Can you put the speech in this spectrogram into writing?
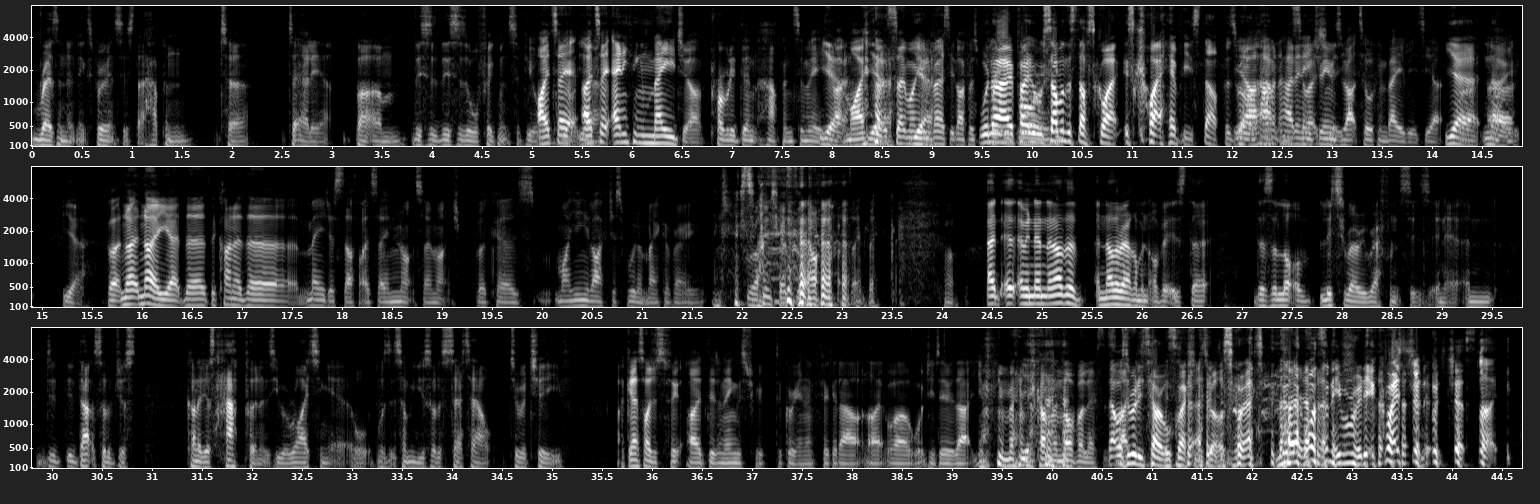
resonant experiences that happen to to Elliot. But um, this is this is all figments of your. I'd say your- yeah. I'd say anything major probably didn't happen to me. Yeah, Like my yeah, so my yeah. university life was Well, pretty no, some of the stuff's quite it's quite heavy stuff as yeah, well. I haven't had any so dreams actually- about talking babies yet. Yeah, but, no, uh, yeah. but no, no, yeah. The the kind of the major stuff I'd say not so much because my uni life just wouldn't make a very interesting, Right. interesting novel. I don't think. And uh, I mean, and another another element of it is that there's a lot of literary references in it. And did, did that sort of just kind of just happen as you were writing it, or was it something you sort of set out to achieve? I guess I just I did an English degree and then figured out like, well, what do you do with that? You're meant to become a novelist. It's That was like- a really terrible question as well. Sorry. No, no. wasn't even really a question. It was just like,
